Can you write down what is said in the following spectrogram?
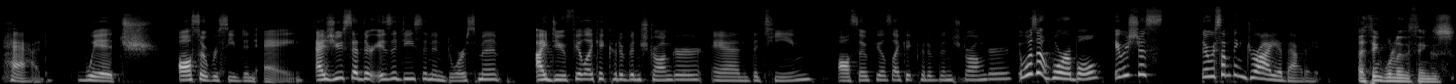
had, which also received an A. As you said, there is a decent endorsement. I do feel like it could have been stronger, and the team also feels like it could have been stronger. It wasn't horrible. It was just, there was something dry about it. I think one of the things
